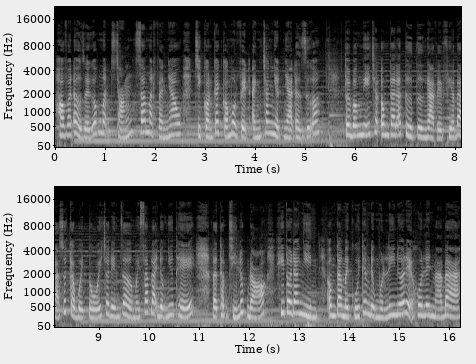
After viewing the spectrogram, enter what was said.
Họ vẫn ở dưới gốc mận trắng, sát mặt vào nhau, chỉ còn cách có một vệt ánh trăng nhợt nhạt ở giữa. Tôi bỗng nghĩ chắc ông ta đã từ từ ngả về phía bà suốt cả buổi tối cho đến giờ mới sắp lại được như thế. Và thậm chí lúc đó, khi tôi đang nhìn, ông ta mới cúi thêm được một ly nữa để hôn lên má bà.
